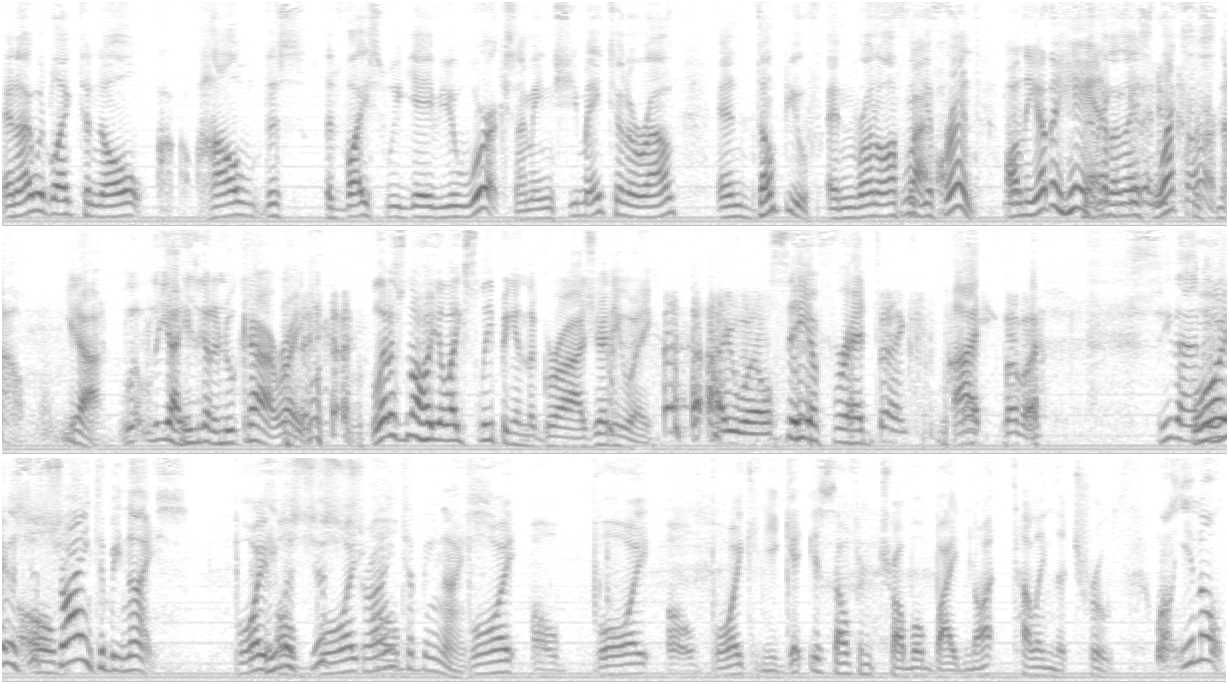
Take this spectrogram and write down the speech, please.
and I would like to know how this advice we gave you works. I mean, she may turn around and dump you and run off with Right. your friend. On the other You've hand, got a nice a Lexus car. now. Yeah, L- yeah, he's got a new car, right? Let us know how you like sleeping in the garage, anyway. I will. See you, Fred. Thanks. Bye. Bye bye. See that? I mean, he was just oh. trying to be nice. Boy, He oh was just boy, trying oh to be nice. Boy, oh boy, oh boy, can you get yourself in trouble by not telling the truth? Well, you know,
